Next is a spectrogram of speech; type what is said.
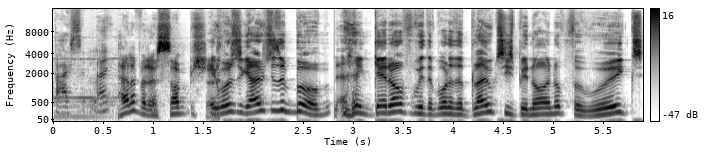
basically. Hell of an assumption. He wants to go to the pub and get off with one of the blokes he's been eyeing up for weeks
